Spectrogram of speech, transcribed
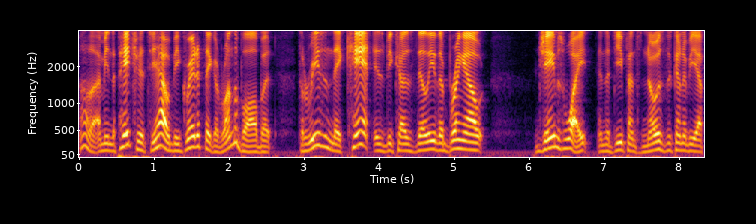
"Oh, I mean, the Patriots, yeah, it would be great if they could run the ball, but the reason they can't is because they'll either bring out James White, and the defense knows there's going to be a,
